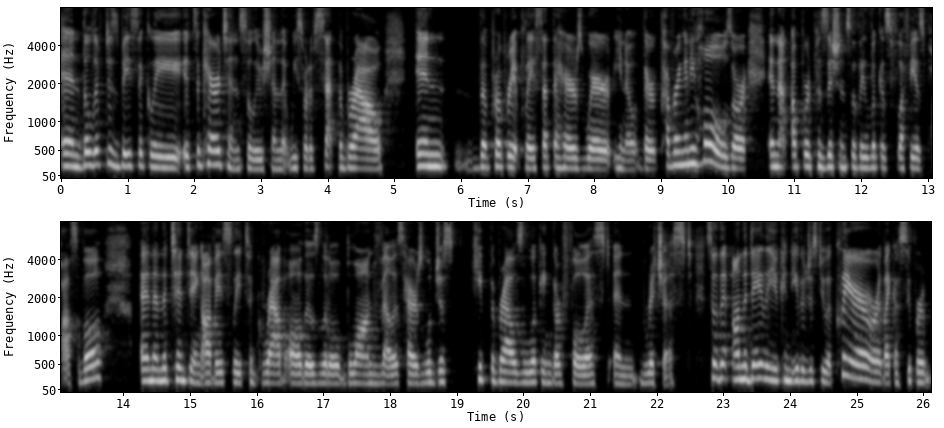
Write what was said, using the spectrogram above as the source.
and the lift is basically it's a keratin solution that we sort of set the brow in the appropriate place set the hairs where you know they're covering any holes or in that upward position so they look as fluffy as possible and then the tinting obviously to grab all those little blonde vellus hairs will just keep the brows looking their fullest and richest so that on the daily you can either just do a clear or like a super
